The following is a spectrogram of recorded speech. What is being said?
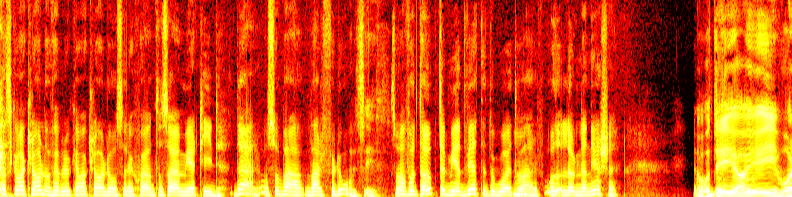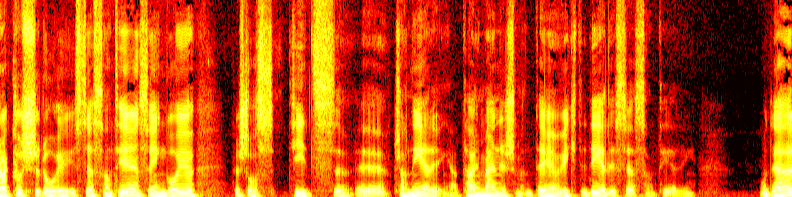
jag ska vara klar då för jag brukar vara klar då så det är skönt och så har jag mer tid där. Och så bara, varför då? precis. Så man får ta upp det medvetet och gå ett varv och lugna ner sig. Ja, och det gör ju i våra kurser då i stresshantering så ingår ju förstås tidsplanering, eh, time management. Det är en viktig del i stresshantering. Och där,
